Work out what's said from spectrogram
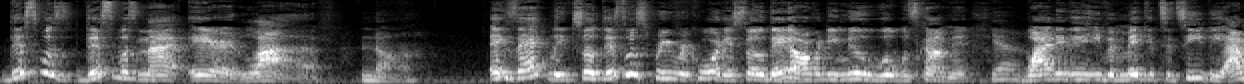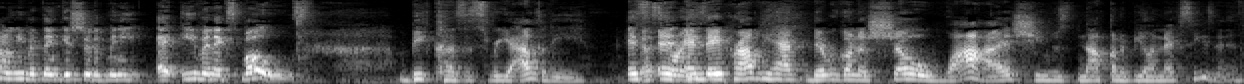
This was this was not aired live. No. Exactly. So this was pre-recorded, so they Yeah. already knew what was coming. Yeah. Why did it even make it to TV? I don't even think it should have been e- even exposed. because it's reality. It's and, and they probably had they were going to show why she was not going to be on next season.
